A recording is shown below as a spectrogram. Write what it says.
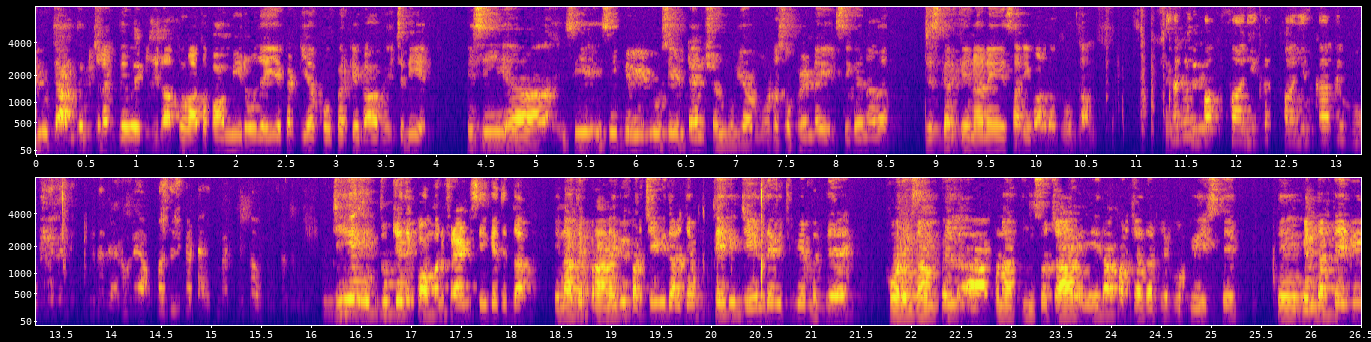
ਨੂੰ ਧਿਆਨ ਦੇ ਵਿੱਚ ਰੱਖਦੇ ਹੋਏ ਕਿ ਰਾਤੋਂ ਰਾਤ ਆਪਾਂ ਅਮੀਰ ਹੋ ਜਾਈਏ ਗੱਡੀਆਂ ਖੋ ਕਰਕੇ ਗਾਂ ਵੇਚ ਦਈਏ ਇਸੀ ਇਸੀ ਇਸੀ ਗ੍ਰੀਡ ਨੂੰ ਸੀ ਇੰਟੈਂਸ਼ਨ ਨੂੰ ਜਾਂ ਮੋਟਸ ਆਪਰੈਂਡਾ ਹੀ ਸੀਗਾ ਇਹਨਾਂ ਦਾ ਜਿਸ ਕਰਕੇ ਇਹਨਾਂ ਨੇ ਇਹ ਸਾਰੀ ਵਾਰਦਾਤ ਨੂੰ ਅੰਜਾਮ ਦਿੱਤਾ। ਸਰ ਫਾਜ਼ਿਲਕਾ ਫਾਜ਼ਿਲਕਾ ਤੇ ਮੋਗੇ ਦੇ ਵਿੱਚ ਜਿਹੜੇ ਰਹਿਣ ਵਾਲੇ ਆਪਸ ਵਿੱਚ ਅਟੈਚਮੈਂਟ ਕਿੱਦਾਂ ਜੀ ਇਹ ਇੱਕ ਦੂਜੇ ਦੇ ਕਾਮਨ ਫਰੈਂਡ ਸੀਗੇ ਜਿੱਦਾਂ ਇਹਨਾਂ ਤੇ ਪੁਰਾਣੇ ਵੀ ਪਰਚੇ ਵੀ ਦਰਜ ਹੈ ਉੱਥੇ ਵੀ ਜੇਲ੍ਹ ਦੇ ਵਿੱਚ ਵੀ ਇਹ ਮਿਲਦੇ ਰਹੇ। ਫੋਰ ਐਗਜ਼ਾਮਪਲ ਆਪਣਾ 304 ਏ ਦਾ ਪਰਚਾ ਦਰਜ ਹੈ ਗੁਰਪੇਸ਼ ਤੇ ਤੇ ਬਿੰਦਰ ਤੇ ਵੀ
